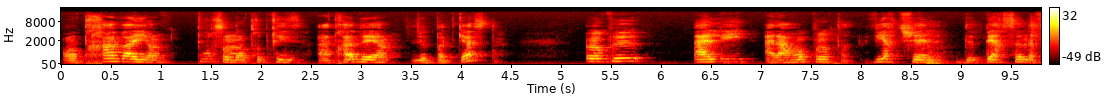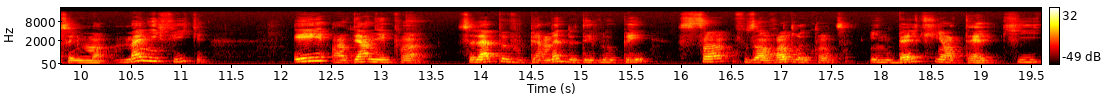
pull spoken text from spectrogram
en travaillant pour son entreprise à travers le podcast. On peut aller à la rencontre virtuelle de personnes absolument magnifiques. Et en dernier point, cela peut vous permettre de développer sans vous en rendre compte une belle clientèle qui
